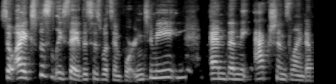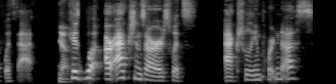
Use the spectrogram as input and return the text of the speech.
So I explicitly say this is what's important to me, mm-hmm. and then the actions lined up with that. Yeah. Because what our actions are is what's actually important to us.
